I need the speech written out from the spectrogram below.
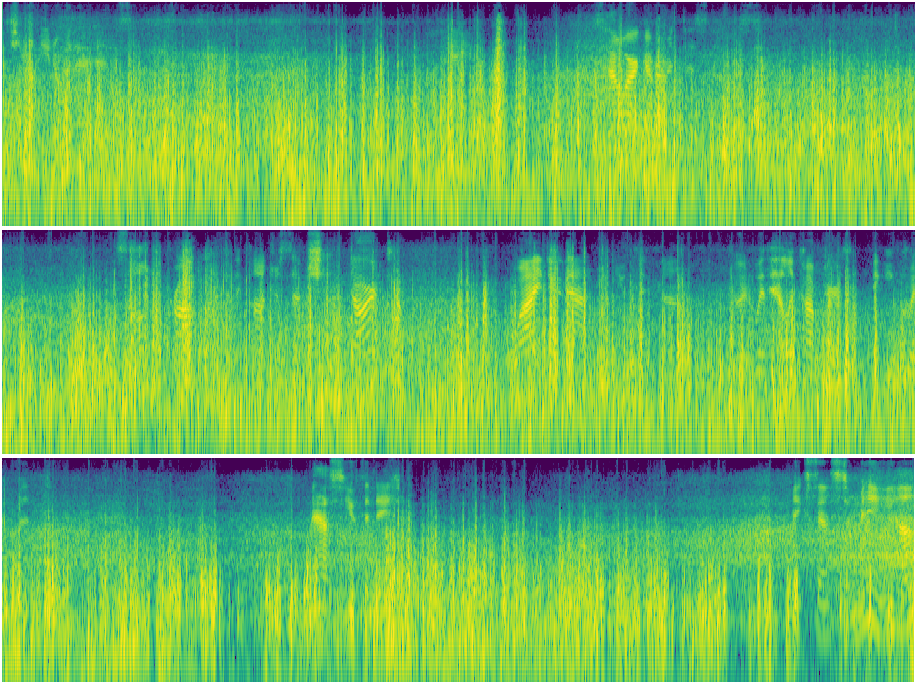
a few feet over their heads. Hey, that's how our government does things. Solve the problem with a contraception dart? Why do that when you can uh, do it with helicopters and big equipment? Mass euthanasia. Makes sense to me, huh?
